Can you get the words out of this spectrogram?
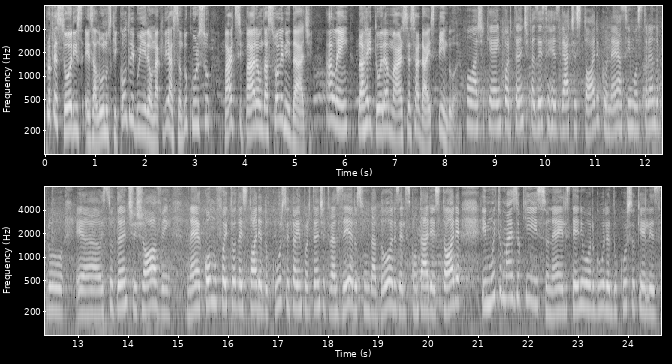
Professores, ex-alunos que contribuíram na criação do curso participaram da solenidade além da reitora Márcia Sardá Espíndola. Bom, acho que é importante fazer esse resgate histórico, né, assim mostrando para o é, estudante jovem, né, como foi toda a história do curso. Então é importante trazer os fundadores, eles contarem a história e muito mais do que isso, né, eles terem o orgulho do curso que eles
